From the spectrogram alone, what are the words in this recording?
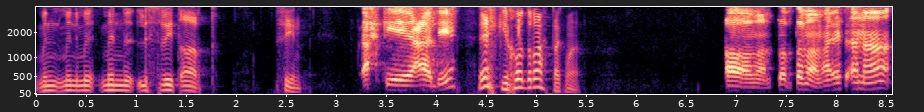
من من من, من ال street art. scene. أحكي عادي؟ احكي خذ راحتك man. آه تمام طب تمام. هلقيت أنا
